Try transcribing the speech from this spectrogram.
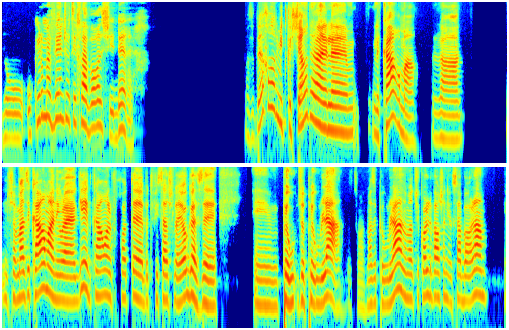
והוא כאילו מבין שהוא צריך לעבור איזושהי דרך. אז הדרך הזאת מתקשרת אליי לקרמה. עכשיו, מה זה קרמה? אני אולי אגיד, קרמה לפחות uh, בתפיסה של היוגה זה, um, פעו, זו פעולה. זאת אומרת, מה זה פעולה? זאת אומרת שכל דבר שאני עושה בעולם, uh,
